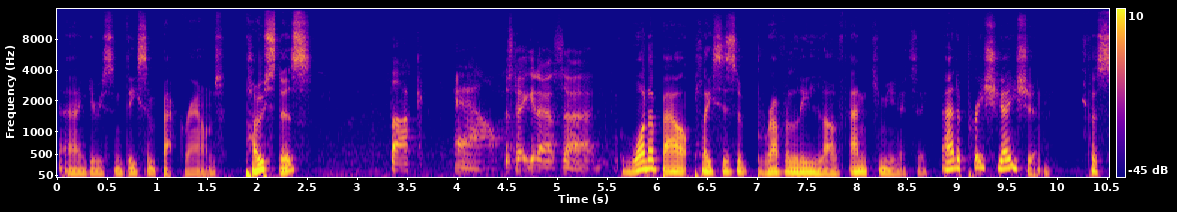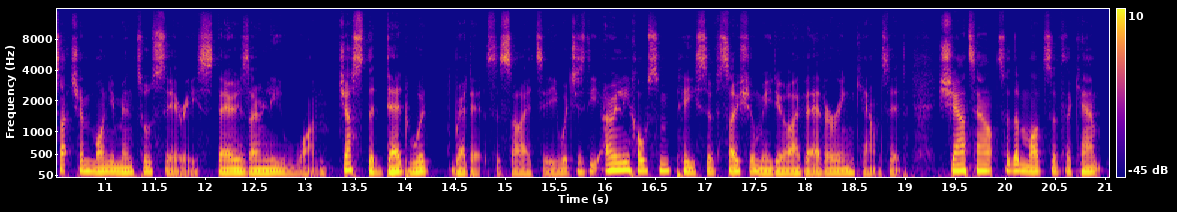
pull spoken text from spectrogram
and give you some decent background. Posters. Fuck Al. Let's take it outside. What about places of brotherly love and community and appreciation? For such a monumental series, there is only one. Just the Deadwood Reddit Society, which is the only wholesome piece of social media I've ever encountered. Shout out to the mods of the camp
